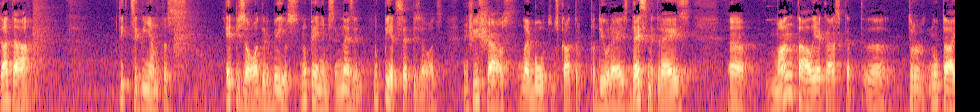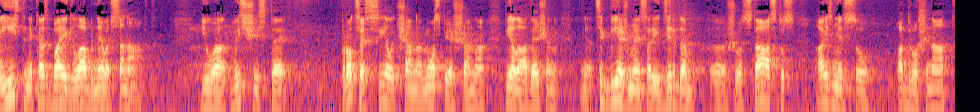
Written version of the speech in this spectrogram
gadā tik, cik viņam tas epizode ir bijusi. Nu, pieņemsim, nezinu, nu, piecas epizodes. Viņš izšāvis, lai būtu uz katru pa divreiz, desmit reizes. Uh, man tā liekas, ka uh, tur nu, tā īsti nekas baigi labi nevar sanākt. Jo viss šis process, ielikšana, nospiešana, pielādēšana, ja, cik bieži mēs arī dzirdam šos stāstus, aizmirsu atdrošināt,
